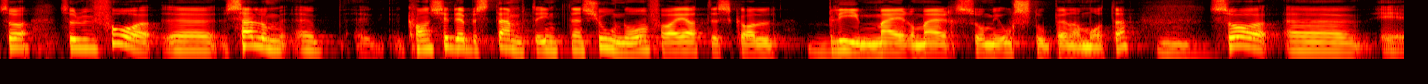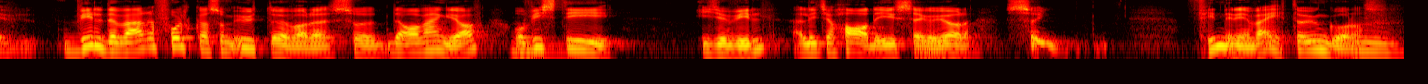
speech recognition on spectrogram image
Så, så, du vil få, selv om kanskje det er bestemt, og intensjonen overfor er at det skal bli mer og mer som i Oslo på en eller annen måte, mm. så eh, vil det være folka som utøver det, så det er avhengig av. Og hvis de ikke vil, eller ikke har det i seg å gjøre det, så finner de en vei til å unngå det. Altså. Mm.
